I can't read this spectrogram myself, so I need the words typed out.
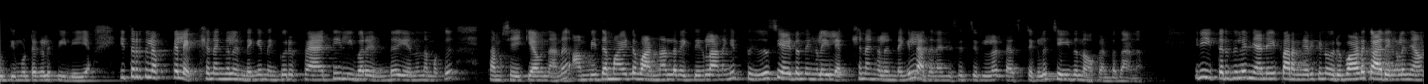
ബുദ്ധിമുട്ടുകൾ ഫീൽ ചെയ്യുക. ഇത്തരത്തിലൊക്കെ ലക്ഷണങ്ങൾ ഉണ്ടെങ്കിൽ നിങ്ങൾക്ക് ഒരു ഫാറ്റി ലിവർ ഉണ്ട് എന്ന് നമുക്ക് സംശയിക്കാവുന്നതാണ്. അമിതമായിട്ട് വണ്ണമുള്ള വ്യക്തികളാണെങ്കിൽ തീർച്ചയായിട്ടും നിങ്ങൾ ഈ ലക്ഷണങ്ങൾ ഉണ്ടെങ്കിൽ അതിനനുസരിച്ചിട്ടുള്ള ടെസ്റ്റുകൾ ചെയ്ത് നോക്കേണ്ടതാണ്. ഇനി ഇത്തരത്തിൽ ഞാൻ ഈ പറഞ്ഞിരിക്കുന്ന ഒരുപാട് കാര്യങ്ങൾ ഞാൻ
